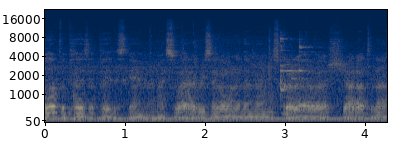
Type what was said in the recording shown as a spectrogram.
love the players that play this game, man. I swear, every single one of them, man. Just gotta have a shout out to them.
